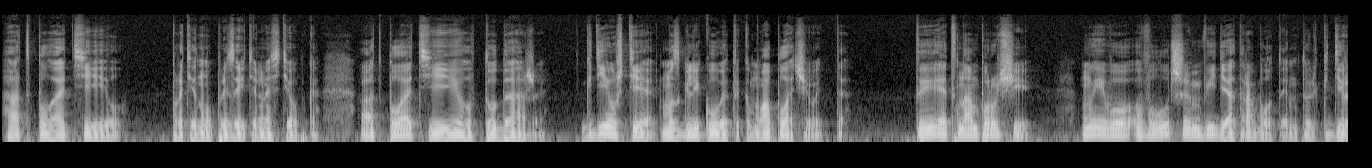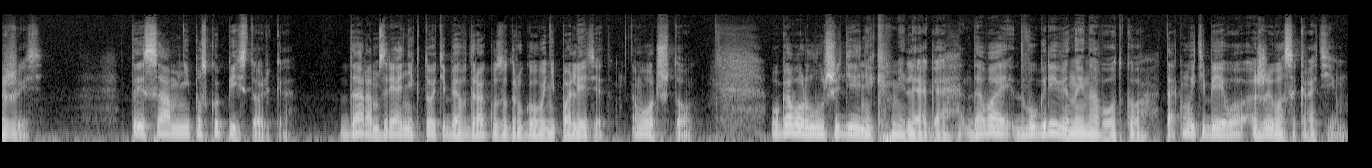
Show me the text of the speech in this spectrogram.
Отплатил, протянул презрительно Степка. Отплатил туда же. Где уж те мозгляку это кому оплачивать-то? Ты это нам поручи. Мы его в лучшем виде отработаем, только держись. Ты сам не поскупись только. Даром зря никто тебя в драку за другого не полезет. Вот что. Уговор лучше денег, миляга. Давай двугривенный на водку, так мы тебе его живо сократим.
